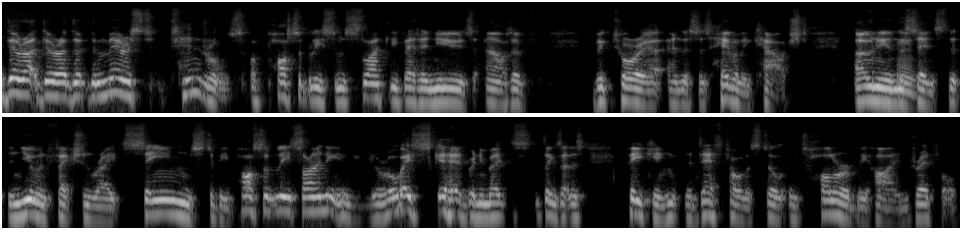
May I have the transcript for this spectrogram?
there are there are the, the merest tendrils of possibly some slightly better news out of Victoria, and this is heavily couched only in the mm. sense that the new infection rate seems to be possibly signing. You're always scared when you make things like this peaking. The death toll is still intolerably high and dreadful.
